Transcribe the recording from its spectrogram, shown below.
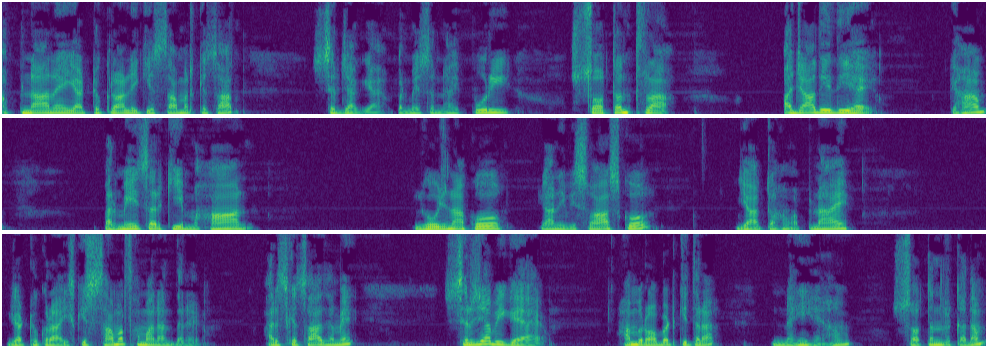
अपनाने या ठुकराने की सामर्थ्य के साथ सिरजा गया। है परमेश्वर ने पूरी स्वतंत्रता आज़ादी दी है कि हम परमेश्वर की महान योजना को, यानी विश्वास को या तो हम अपनाएँ या ठुकराए। इसकी सामर्थ्य हमारे अंदर है और इसके साथ हमें सृजा भी गया है। हम रॉबर्ट की तरह नहीं है। हम स्वतंत्र कदम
